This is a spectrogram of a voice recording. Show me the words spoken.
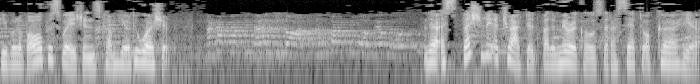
people of all persuasions come here to worship. They are especially attracted by the miracles that are said to occur here.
